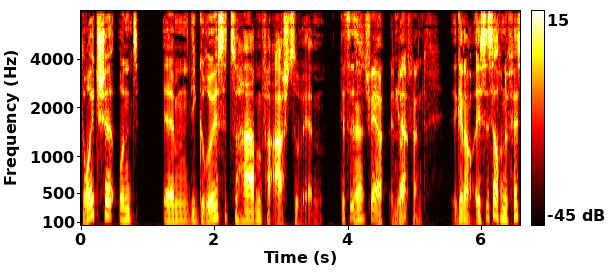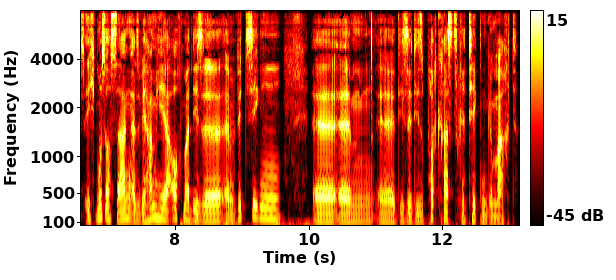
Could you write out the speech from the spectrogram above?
Deutsche und ähm, die Größe zu haben, verarscht zu werden. das ist Ja. schwer in Ja. Deutschland. Genau, es ist auch eine Fest, ich muss auch sagen, also wir haben hier auch mal diese ähm, witzigen, äh, ähm, äh, diese, diese Podcast-Kritiken gemacht.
